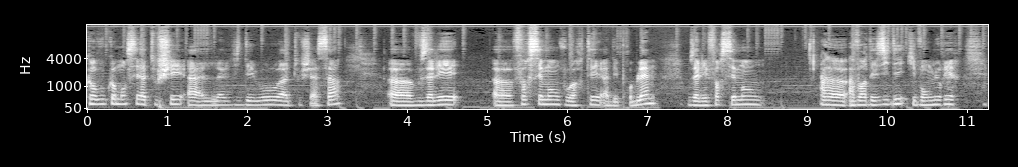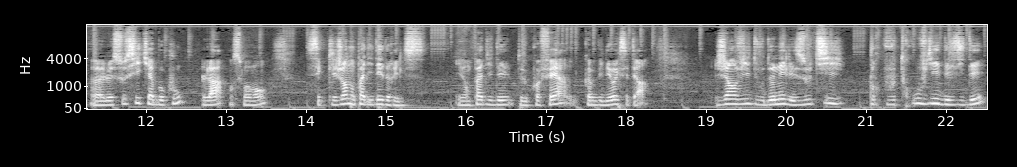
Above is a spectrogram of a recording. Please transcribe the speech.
quand vous commencez à toucher à la vidéo, à toucher à ça, euh, vous allez forcément vous heurter à des problèmes. Vous allez forcément avoir des idées qui vont mûrir. le souci qu'il y a beaucoup, là, en ce moment, c'est que les gens n'ont pas d'idée de Reels. Ils n'ont pas d'idée de quoi faire comme vidéo, etc. J'ai envie de vous donner les outils pour que vous trouviez des idées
